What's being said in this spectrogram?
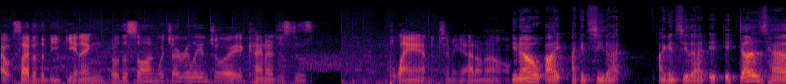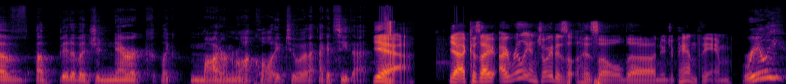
outside of the beginning of the song, which I really enjoy, it kind of just is bland to me. I don't know. You know, I I can see that. I can see that. It it does have a bit of a generic like modern rock quality to it. I, I could see that. Yeah, yeah, because I, I really enjoyed his his old uh, New Japan theme. Really?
